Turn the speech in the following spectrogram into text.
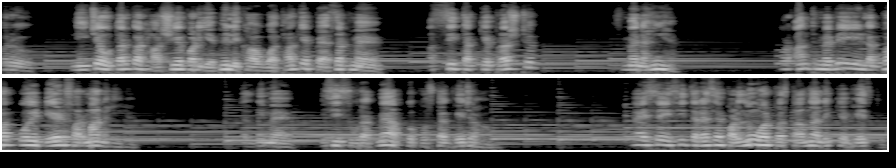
और नीचे उतरकर हाशिए पर यह भी लिखा हुआ था कि पैंसठ में अस्सी तक के पृष्ठ इसमें नहीं है। और अंत में भी लगभग कोई डेढ़ फरमा नहीं है। जल्दी मैं इसी सूरत में आपको पुस्तक भेज रहा हूँ। मैं इसे इसी तरह से पढ़ लूँ और प्रस्तावना लिख के भेज दूँ।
